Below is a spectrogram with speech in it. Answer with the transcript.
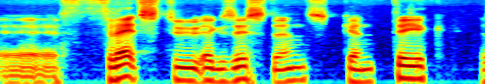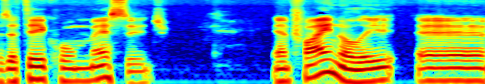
uh, threats to existence can take as a take-home message? And finally, uh,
